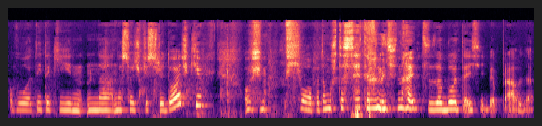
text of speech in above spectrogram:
вот, и такие на носочки-следочки. В общем, все, потому что с этого начинается забота о себе, правда.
